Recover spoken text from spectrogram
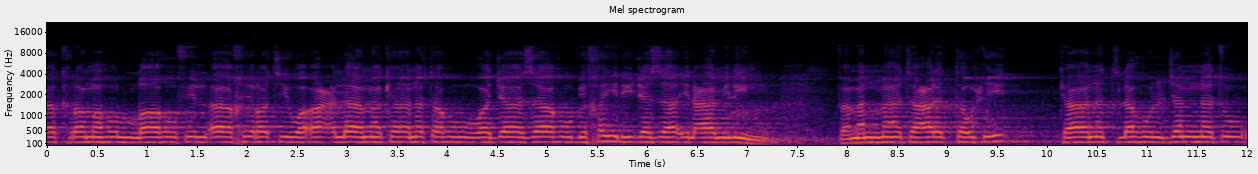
أكرمه الله في الآخرة وأعلى مكانته وجازاه بخير جزاء العاملين. فمن مات على التوحيد كانت له الجنة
